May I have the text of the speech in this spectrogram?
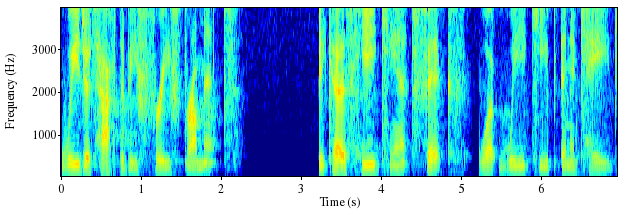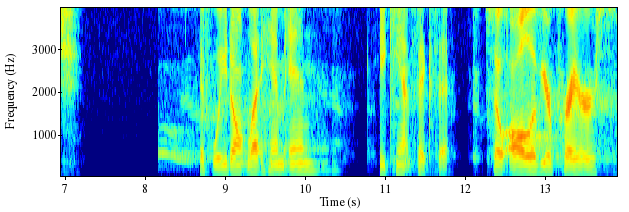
We just have to be free from it because He can't fix what we keep in a cage. If we don't let Him in, He can't fix it. So, all of your prayers,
